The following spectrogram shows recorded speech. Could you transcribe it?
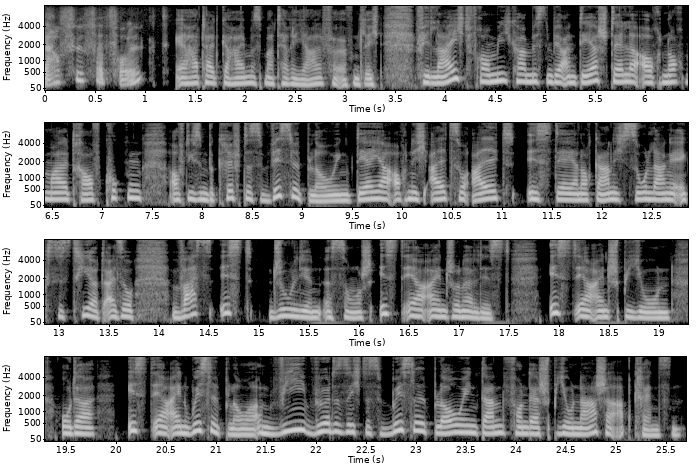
dafür verfolgt. Er hat halt geheimes Material veröffentlicht. Vielleicht, Frau Mika, müssen wir an der Stelle auch noch mal drauf gucken auf diesen Begriff des Whistleblowing, der ja auch nicht allzu alt ist, der ja noch gar nicht so lange existiert. Also, was ist Julian Assange? Ist er ein Journalist? Ist er ein Spion oder ist er ein Whistleblower? Und wie würde sich das Whistleblowing dann von der Spionage abgrenzen?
